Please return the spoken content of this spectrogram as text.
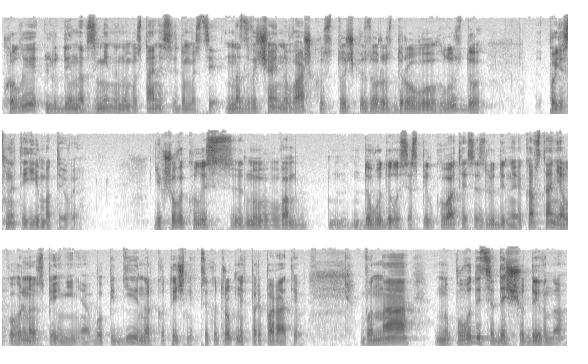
Коли людина в зміненому стані свідомості, надзвичайно важко з точки зору здорового глузду пояснити її мотиви. Якщо ви колись ну, вам доводилося спілкуватися з людиною, яка в стані алкогольного сп'яніння або під дією наркотичних психотропних препаратів, вона ну, поводиться дещо дивно.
